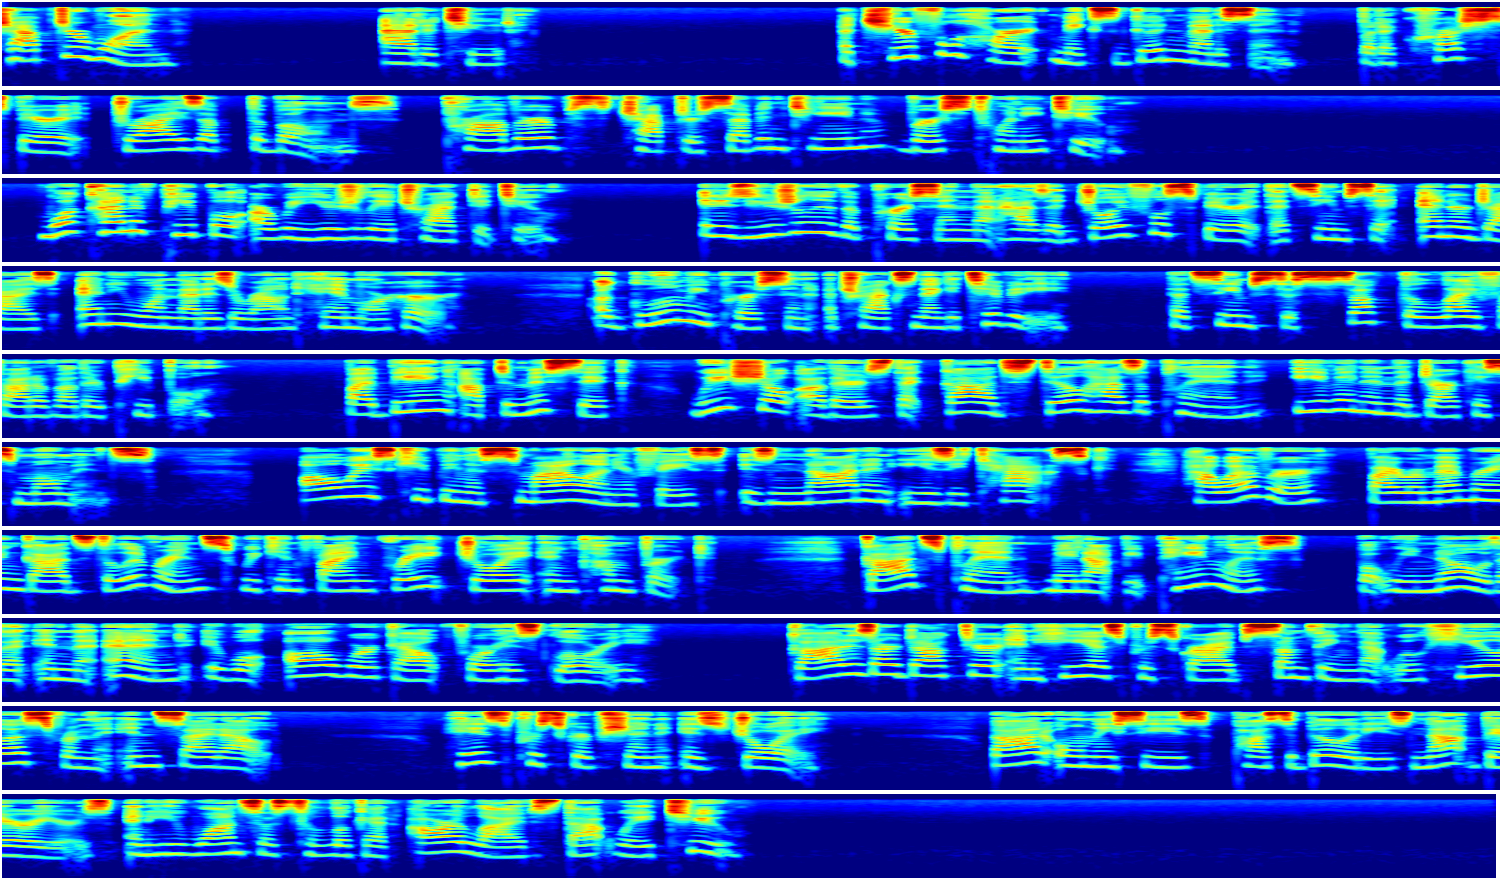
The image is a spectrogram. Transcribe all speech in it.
Chapter 1 Attitude A cheerful heart makes good medicine, but a crushed spirit dries up the bones. Proverbs chapter 17, verse 22. What kind of people are we usually attracted to? It is usually the person that has a joyful spirit that seems to energize anyone that is around him or her. A gloomy person attracts negativity that seems to suck the life out of other people. By being optimistic, we show others that God still has a plan even in the darkest moments. Always keeping a smile on your face is not an easy task. However, by remembering God's deliverance, we can find great joy and comfort. God's plan may not be painless, but we know that in the end it will all work out for His glory. God is our doctor, and He has prescribed something that will heal us from the inside out. His prescription is joy. God only sees possibilities, not barriers, and He wants us to look at our lives that way too.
